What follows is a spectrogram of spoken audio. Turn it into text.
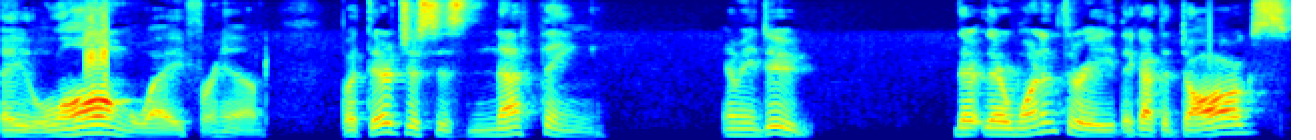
a long way for him. But there just is nothing. I mean, dude, they're they're one and three. They got the dogs,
